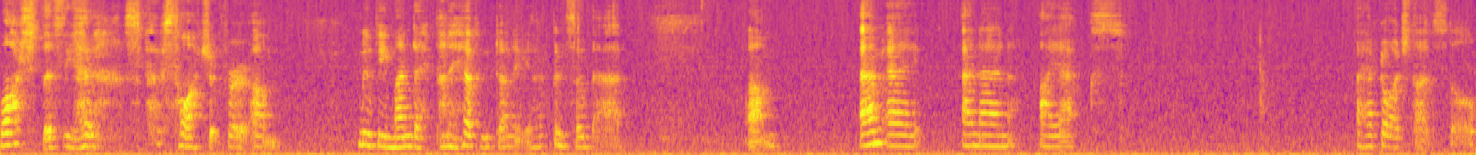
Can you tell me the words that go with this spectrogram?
watched this yet. I'm supposed to watch it for um, Movie Monday, but I haven't done it yet. I've been so bad. Um, M A N N I X. I have to watch that still.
